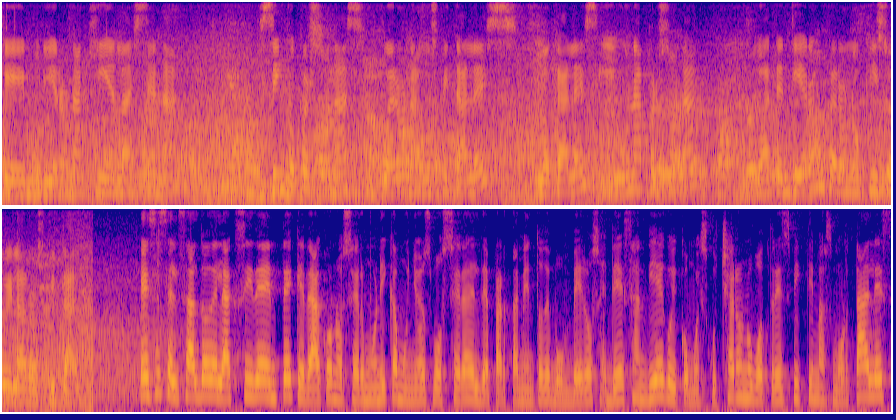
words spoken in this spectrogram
que murieron aquí en la escena. Cinco personas fueron a hospitales locales y una persona lo atendieron pero no quiso ir al hospital. Ese es el saldo del accidente que da a conocer Mónica Muñoz, vocera del Departamento de Bomberos de San Diego. Y como escucharon, hubo tres víctimas mortales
